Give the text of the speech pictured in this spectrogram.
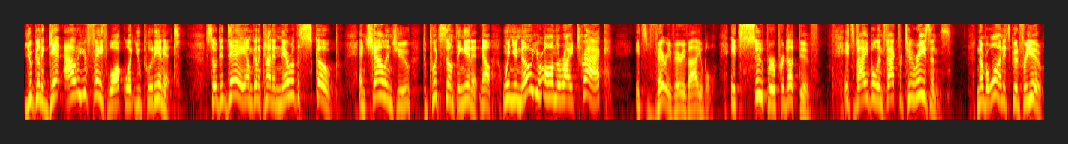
you're going to get out of your faith walk what you put in it. So today, I'm going to kind of narrow the scope and challenge you to put something in it. Now, when you know you're on the right track, it's very, very valuable. It's super productive. It's valuable, in fact, for two reasons. Number one, it's good for you.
